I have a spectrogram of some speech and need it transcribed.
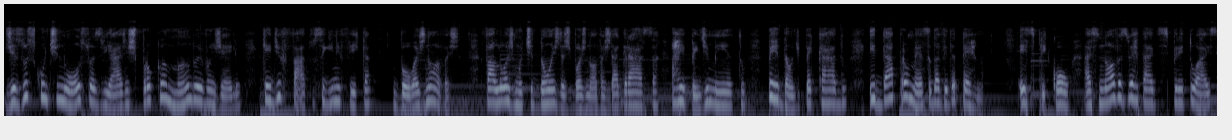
Jesus continuou suas viagens proclamando o Evangelho, que de fato significa boas novas. Falou às multidões das boas novas da graça, arrependimento, perdão de pecado e da promessa da vida eterna. Explicou as novas verdades espirituais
